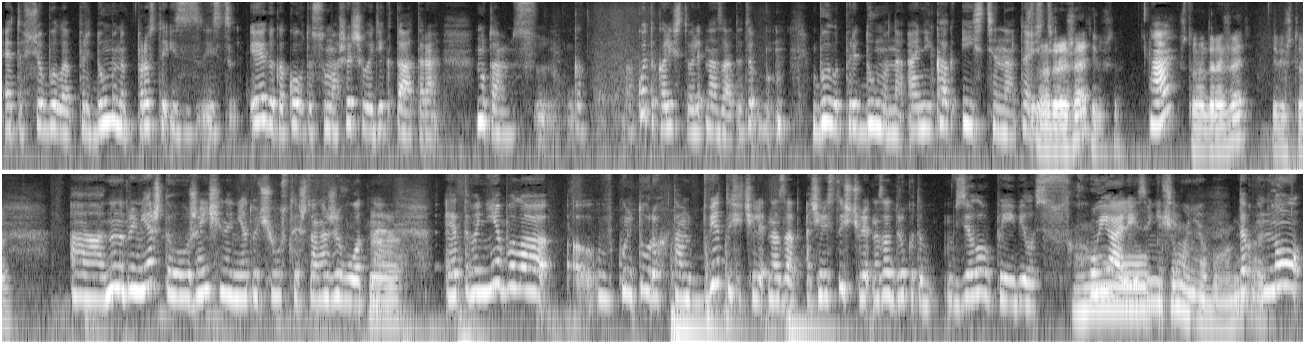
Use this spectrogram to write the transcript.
это все было придумано просто из, из эго какого-то сумасшедшего диктатора. Ну, там, с, как, какое-то количество лет назад. Это было придумано, а не как истина. То что есть... надо рожать или что? А? Что надо рожать или что? А, ну, например, что у женщины нету чувств, и что она животное. А. Этого не было э, в культурах там две тысячи лет назад, а через тысячу лет назад вдруг это взяло, появилось. Схуяли, ну, извините. Почему не было? Да, ну,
